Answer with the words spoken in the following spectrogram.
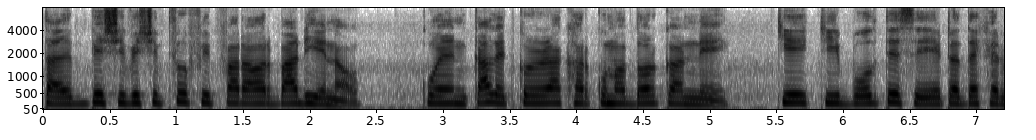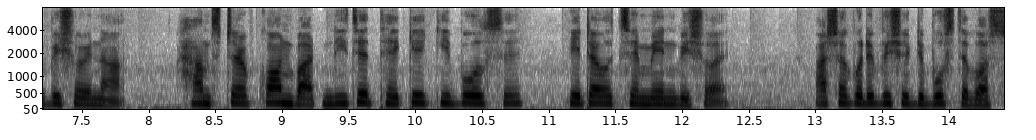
তাই বেশি বেশি প্রফিট পার আওয়ার বাড়িয়ে নাও। কয়েন কালেক্ট করে রাখার কোনো দরকার নেই। কে কি বলতেছে এটা দেখার বিষয় না। হামস্টার কনভার্ট নিজে থেকে কি বলছে, এটা হচ্ছে মেন বিষয়। আশা করি বিষয়টি বুঝতে পারছ।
